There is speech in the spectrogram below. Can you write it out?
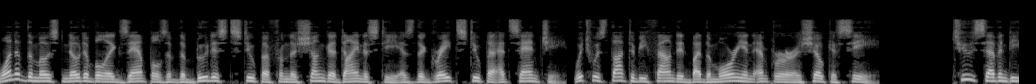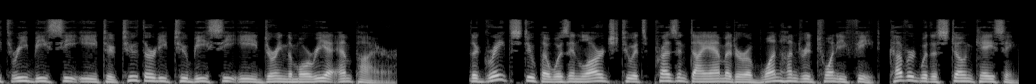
One of the most notable examples of the Buddhist stupa from the Shunga dynasty is the Great Stupa at Sanchi, which was thought to be founded by the Mauryan Emperor Ashoka c. 273 BCE to 232 BCE during the Maurya Empire. The Great Stupa was enlarged to its present diameter of 120 feet, covered with a stone casing,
